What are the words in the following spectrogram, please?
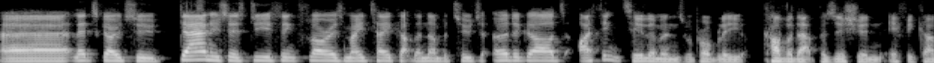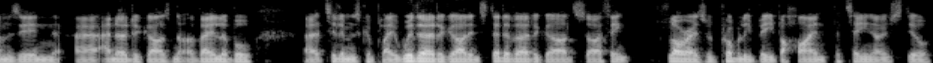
Uh, let's go to Dan, who says, "Do you think Flores may take up the number two to Odegaard? I think Tielemans will probably cover that position if he comes in uh, and Odegaard's not available. Uh, Tielemans could play with Odegaard instead of Odegaard, so I think Flores would probably be behind Patino still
